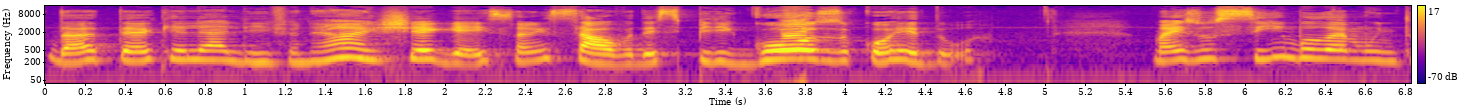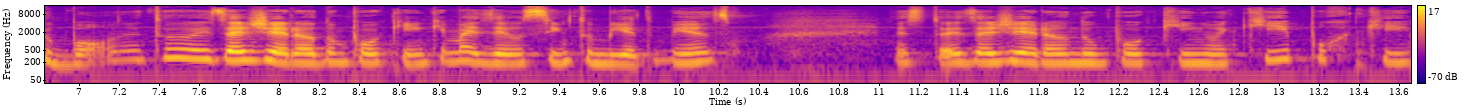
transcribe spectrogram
dá até aquele alívio, né? Ai, cheguei, sã e salvo desse perigoso corredor. Mas o símbolo é muito bom, né? Tô exagerando um pouquinho aqui, mas eu sinto medo mesmo. Estou exagerando um pouquinho aqui porque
